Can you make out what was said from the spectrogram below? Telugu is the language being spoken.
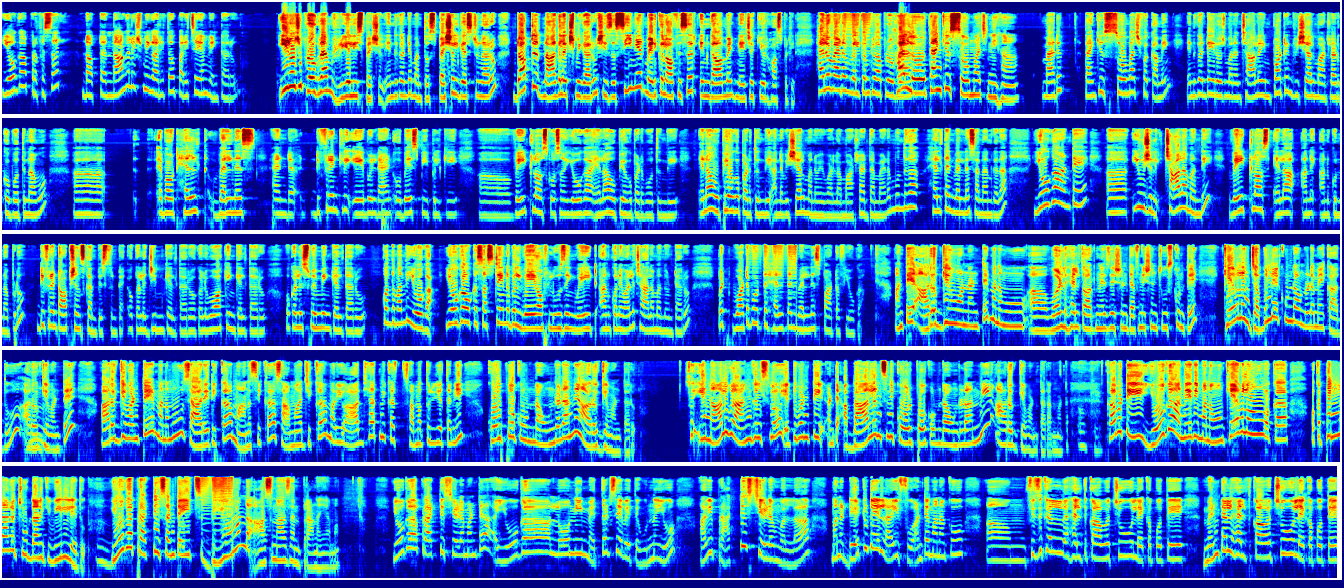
యోగా ప్రొఫెసర్ డాక్టర్ నాగలక్ష్మి గారితో పరిచయం వింటారు. ఈ రోజు ప్రోగ్రామ్ రియలీ స్పెషల్. ఎందుకంటే మనతో స్పెషల్ గెస్ట్ ఉన్నారు డాక్టర్ నాగలక్ష్మి గారు. She a senior medical officer in government nature cure hospital hello madam welcome to programme hello thank you so much Niha madam thank you so much for coming ఎందుకంటే ఈ రోజు మనం చాలా ఇంపార్టెంట్ విషయాలు మాట్లాడుకోబోతున్నాము. About health wellness and differently abled and obese పీపుల్కి వెయిట్ లాస్ కోసం యోగా ఎలా ఉపయోగపడబోతుంది ఎలా ఉపయోగపడుతుంది అన్న విషయాలు మనం ఇవాళ మాట్లాడదాం మేడం. ముందుగా హెల్త్ అండ్ వెల్నెస్ అన్నాను కదా. యోగా అంటే యూజువలీ చాలా మంది వెయిట్ లాస్ ఎలా అని అనుకున్నప్పుడు డిఫరెంట్ ఆప్షన్స్ కనిపిస్తుంటాయి. ఒకళ్ళు జిమ్కి వెళ్తారు ఒకళ్ళు వాకింగ్కి వెళ్తారు ఒకళ్ళు స్విమ్మింగ్కి వెళ్తారు. కొంతమంది యోగా యోగా ఒక sustainable way of losing weight అనుకునే వాళ్ళు చాలా మంది ఉంటారు. But what about the health and wellness part of yoga? అంటే ఆరోగ్యం అని అంటే మనము వరల్డ్ హెల్త్ ఆర్గనైజేషన్ డెఫినేషన్ చూసుకుంటే కేవలం జబ్బు లేకుండా ఉండడమే కాదు ఆరోగ్యం అంటే. ఆరోగ్యం అంటే మనము శారీరక మానసిక సామాజిక మరియు ఆధ్యాత్మిక సమతుల్యతని కోల్పోకుండా ఉండడాన్ని ఆరోగ్యం అంటారు. సో ఈ నాలుగు యాంగిల్స్లో ఎటువంటి అంటే ఆ బ్యాలెన్స్ని కోల్పోకుండా ఉండడాన్ని ఆరోగ్యం అంటారు అనమాట కాబట్టి యోగా అనేది మనం కేవలం ఒక ఒక పిల్లాగా చూడడానికి వీల్లేదు. యోగా ప్రాక్టీస్ అంటే it's beyond asanas and pranayama. Yoga practice చేయడం అంటే ఆ యోగాలోని మెథడ్స్ ఏవైతే ఉన్నాయో అవి ప్రాక్టీస్ చేయడం వల్ల మన డే టు డే లైఫ్ అంటే మనకు ఫిజికల్ హెల్త్ కావచ్చు లేకపోతే మెంటల్ హెల్త్ కావచ్చు లేకపోతే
